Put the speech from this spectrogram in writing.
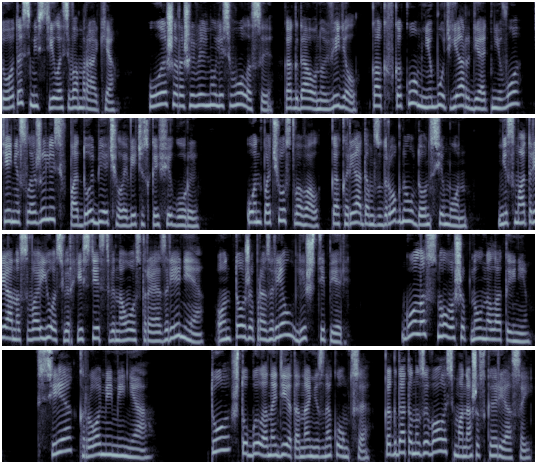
Что-то сместилось во мраке. У Эшера шевельнулись волосы, когда он увидел, как в каком-нибудь ярде от него тени сложились в подобие человеческой фигуры. Он почувствовал, как рядом вздрогнул Дон Симон. Несмотря на свое сверхъестественно острое зрение, он тоже прозрел лишь теперь. Голос снова шепнул на латыни. «Все, кроме меня». То, что было надето на незнакомце, когда-то называлось монашеской рясой.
